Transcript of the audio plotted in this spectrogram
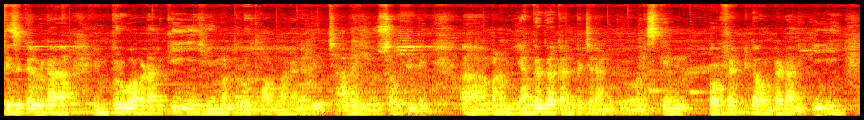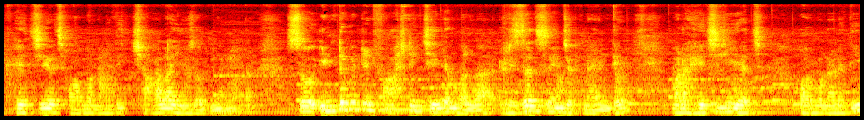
ఫిజికల్గా ఇంప్రూవ్ అవ్వడానికి ఈ హ్యూమన్ గ్రోత్ హార్మోన్ అనేది చాలా యూస్ అవుతుంది. మనం యంగ్గా కనిపించడానికి మన స్కిన్ పర్ఫెక్ట్గా ఉండడానికి ఈ హెచ్జిహెచ్ హార్మోన్ అనేది చాలా యూజ్ అవుతుంది అనమాట సో ఇంటర్మీడియట్ ఫాస్టింగ్ చేయడం వల్ల రిజల్ట్స్ ఏం చెప్తున్నాయంటే మన హెచ్జిహెచ్ హార్మోన్ అనేది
